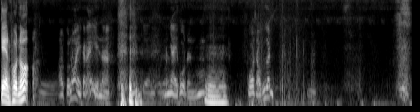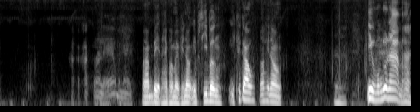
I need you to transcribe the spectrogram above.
แก่นโพดเนาะเอาตัวน้อยก็ได้นะแฟนคนมันั้นนใหญ่โพดนั่นอืมกลัวเสาเพื่อนหักกะคักๆเท่านั้นแหล้วมันใหญ่มาอัปเบตให้พ่อแม่พี่น้อง FC เบิ่งอีกคือเก่าเนาะพี่น้องเอออิ่วมึงดูน้ำฮะ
